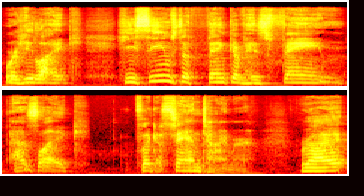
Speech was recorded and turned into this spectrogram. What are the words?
where he like he seems to think of his fame as like it's like a sand timer, right?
